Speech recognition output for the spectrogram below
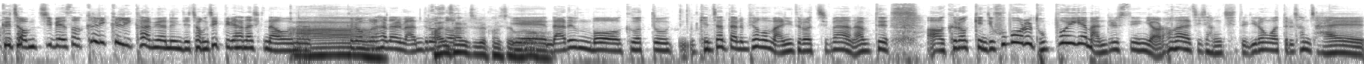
그 점집에서 클릭 클릭하면 이제 정책들이 하나씩 나오는 아, 그런 걸 하나를 만들어서 관상집의 컨셉으로. 예, 나름 뭐 그것도 괜찮다는 평은 많이 들었지만 아무튼 아 그렇게 이제 후보를 돋보이게 만들 수 있는 여러 가지 장치들 이런 것들을 참 잘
